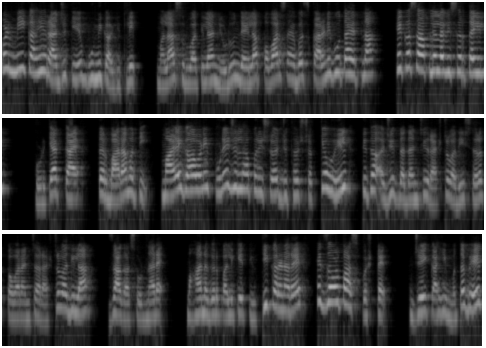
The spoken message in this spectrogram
पण मी काही राजकीय भूमिका घेतली. मला सुरुवातीला निवडून द्यायला पवार साहेबच कारणीभूत आहेत ना. हे कसं आपल्याला विसरता येईल? थोडक्यात काय? तर बारामती माळेगाव आणि पुणे जिल्हा परिषद जिथं शक्य होईल तिथं अजितदादांची राष्ट्रवादी शरद पवारांच्या राष्ट्रवादीला जागा सोडणार आहे. महानगरपालिकेत युती करणार आहे हे जवळपास स्पष्ट आहे. जे काही मतभेद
